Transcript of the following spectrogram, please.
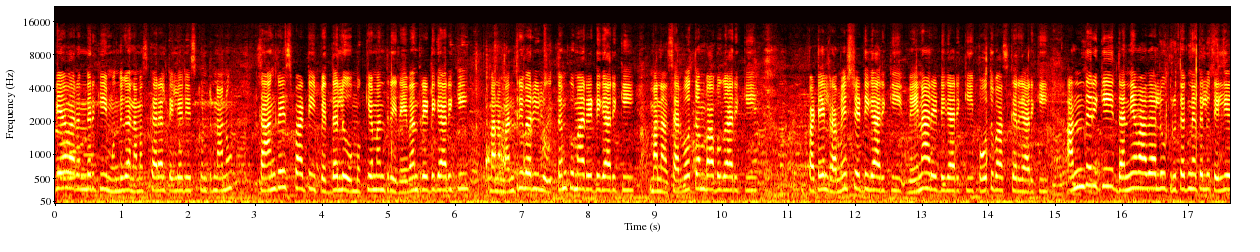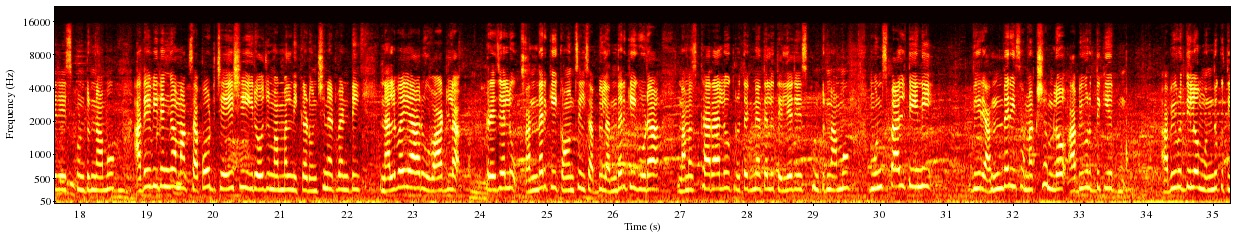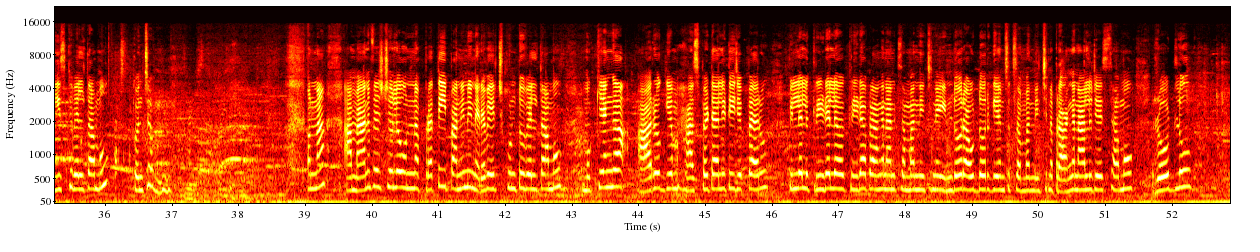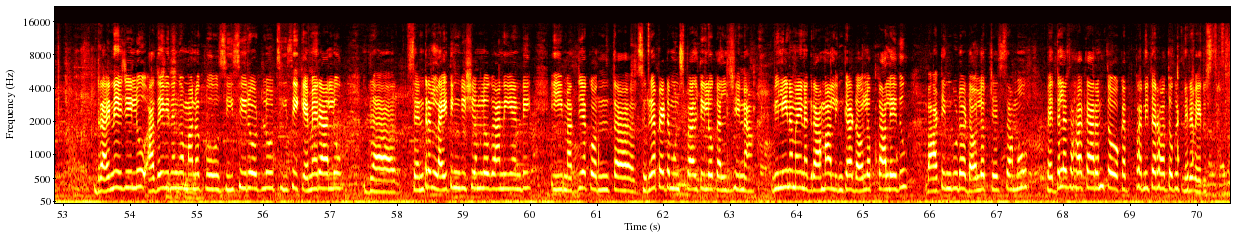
Media వారందరికీ ముందుగా నమస్కారాలు తెలియజేసుకుంటున్నాను. కాంగ్రెస్ పార్టీ పెద్దలు ముఖ్యమంత్రి రేవంత్ రెడ్డి గారికి మన మంత్రివర్యులు ఉత్తమ్ కుమార్ రెడ్డి గారికి మన సర్వోత్తమ్ బాబు గారికి పటేల్ రమేష్ రెడ్డి గారికి వేణారెడ్డి గారికి పోతు భాస్కర్ గారికి అందరికీ ధన్యవాదాలు కృతజ్ఞతలు తెలియజేసుకుంటున్నాము. అదేవిధంగా మాకు సపోర్ట్ చేసి ఈరోజు మమ్మల్ని ఇక్కడ ఉంచినటువంటి నలభై ఆరు వార్డుల ప్రజలు అందరికీ కౌన్సిల్ సభ్యులందరికీ కూడా నమస్కారాలు కృతజ్ఞతలు తెలియజేసుకుంటున్నాము. మున్సిపాలిటీని వీరి అందరి సమక్షంలో అభివృద్ధికి అభివృద్ధిలో ముందుకు తీసుకువెళ్తాము. కొంచెం ఉన్న ఆ మేనిఫెస్టోలో ఉన్న ప్రతి పనిని నెరవేర్చుకుంటూ వెళ్తాము. ముఖ్యంగా ఆరోగ్యం హాస్పిటాలిటీ చెప్పారు. పిల్లలు క్రీడల క్రీడా ప్రాంగణానికి సంబంధించిన ఇండోర్ అవుట్డోర్ గేమ్స్కి సంబంధించిన ప్రాంగణాలు చేస్తాము. రోడ్లు డ్రైనేజీలు అదేవిధంగా మనకు సీసీ రోడ్లు సీసీ కెమెరాలు సెంట్రల్ లైటింగ్ విషయంలో కానివ్వండి ఈ మధ్య కొంత సూర్యాపేట మున్సిపాలిటీలో కలిసిన విలీనమైన గ్రామాలు ఇంకా డెవలప్ కాలేదు. వాటిని కూడా డెవలప్ చేస్తాము. పెద్దల సహకారంతో ఒక పని తర్వాత ఒకటి నెరవేరుస్తాము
